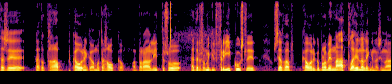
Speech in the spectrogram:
þessi, þetta tap káringa á móti háká, það bara lítur svo, þetta er svo mikil frík úslið og sér það káringa er búin að vinna alla hinna sína,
